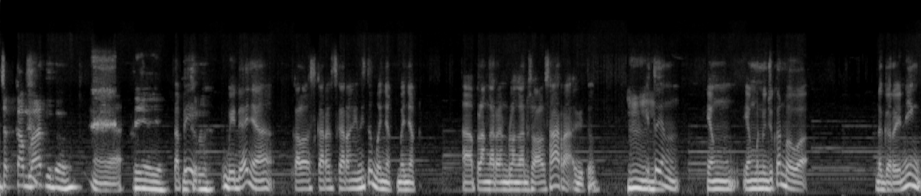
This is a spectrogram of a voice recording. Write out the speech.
cekam banget gitu Iya. iya iya Tapi Gitu. bedanya kalau sekarang-sekarang ini tuh banyak-banyak uh, pelanggaran-pelanggaran soal sara gitu. Hmm. Itu yang yang yang menunjukkan bahwa negara ini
